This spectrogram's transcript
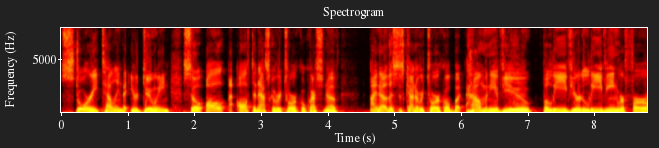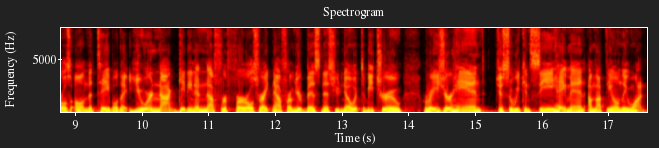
storytelling that you're doing. So I'll often ask a rhetorical question of, I know this is kind of rhetorical, but how many of you believe you're leaving referrals on the table, that you are not getting enough referrals right now from your business? You know it to be true. Raise your hand just so we can see, hey, man, I'm not the only one.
